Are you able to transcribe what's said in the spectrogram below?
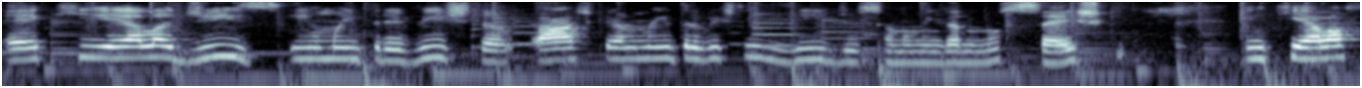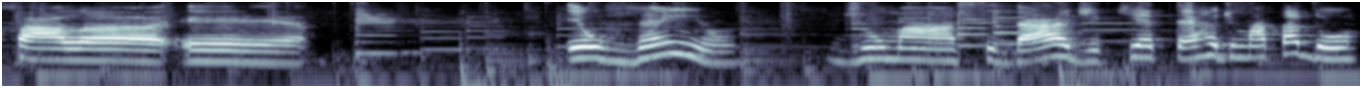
é que ela diz em uma entrevista, acho que era uma entrevista em vídeo, se eu não me engano, no Sesc, em que ela fala: é, Eu venho de uma cidade que é terra de matador.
